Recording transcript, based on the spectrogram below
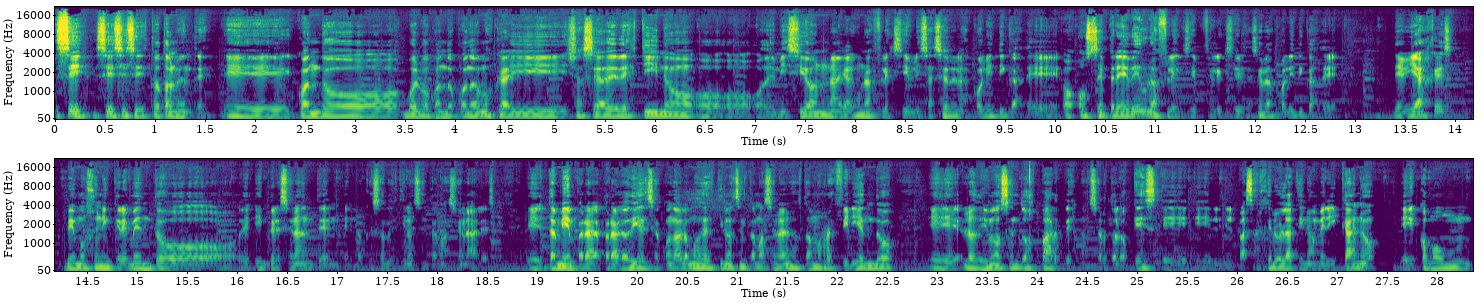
Sí, sí, sí, sí, totalmente. Eh, cuando, vuelvo, cuando, cuando vemos que hay, ya sea de destino o, de misión, hay alguna flexibilización en las políticas de, o, se prevé una flexibilización en las políticas de, de viajes, vemos un incremento eh, impresionante en, lo que son destinos internacionales. Eh, también para, la audiencia, cuando hablamos de destinos internacionales nos estamos refiriendo, eh, lo dividimos en dos partes, ¿no es cierto? Lo que es el, pasajero latinoamericano, como un,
